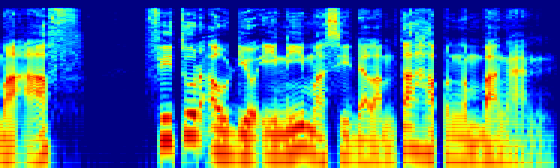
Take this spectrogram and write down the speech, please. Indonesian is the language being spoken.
Maaf, fitur audio ini masih dalam tahap pengembangan.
